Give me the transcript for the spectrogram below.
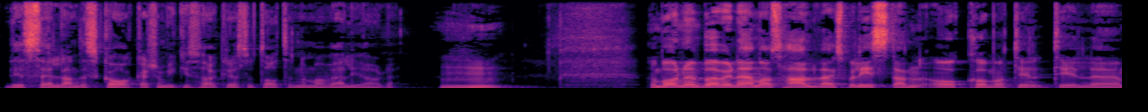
det är sällan det skakar så mycket i sökresultaten när man väl gör det. Mm. Men bara nu börjar vi närma oss halvvägs på listan och kommer till, till eh,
